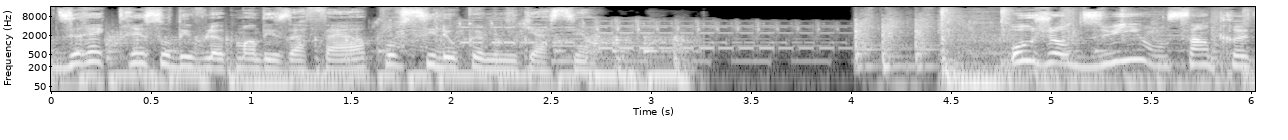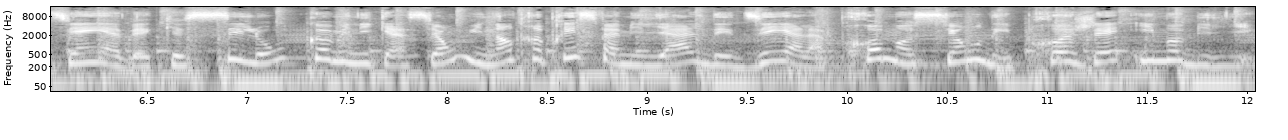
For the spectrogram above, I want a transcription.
directrice au développement des affaires pour Silo Communication. Aujourd'hui, on s'entretient avec Silo Communication, une entreprise familiale dédiée à la promotion des projets immobiliers.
